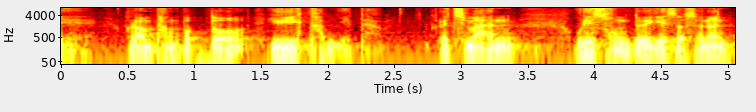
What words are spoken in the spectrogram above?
예, 그런 방법도 유익합니다. 그렇지만 우리 성도에게 있어서는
